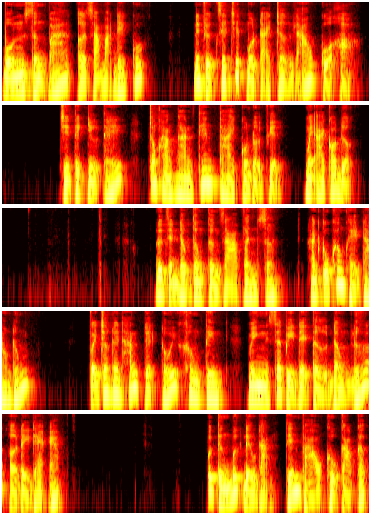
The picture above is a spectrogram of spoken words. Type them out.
bốn sừng bá ở Gia Mạn Đế Quốc, nên việc giết chết một đại trưởng lão của họ. Chiến tích như thế, trong hàng ngàn thiên tài của đội viện, mấy ai có được. Đối diện Đông Tông cường giả Vân Sơn, hắn cũng không hề đau đúng. Vậy cho nên hắn tuyệt đối không tin mình sẽ bị đệ tử đồng lứa ở đây đè ép. Bước từng bước đều đặn tiến vào khu cao cấp.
